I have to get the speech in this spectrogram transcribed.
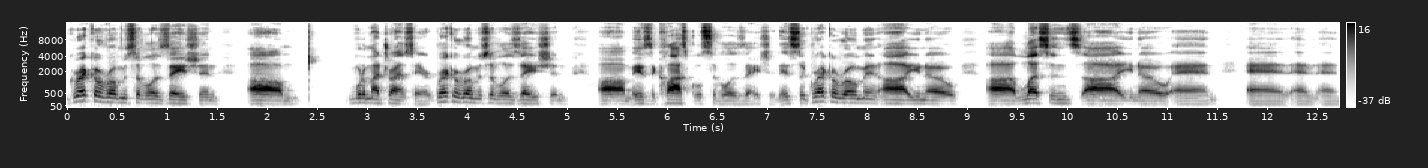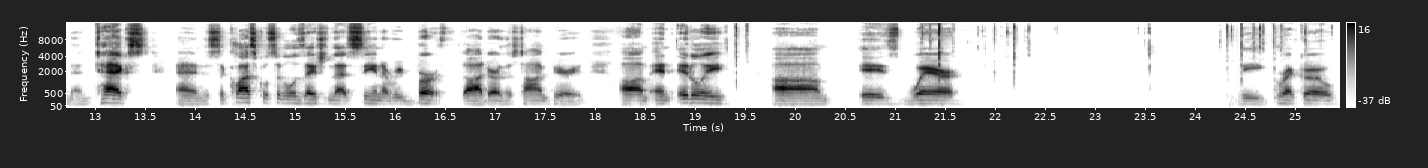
Greco-Roman civilization, um, what am I trying to say here? Greco-Roman civilization, um, is a classical civilization. It's the Greco-Roman, uh, you know, uh, lessons, uh, you know, and, and, and, and, and text, and it's the classical civilization that's seeing a rebirth, uh, during this time period. Um, and Italy, um, is where the Greco-Roman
